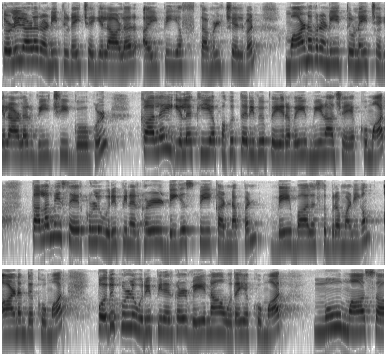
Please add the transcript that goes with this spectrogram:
தொழிலாளர் அணி துணை செயலாளர் ஐபிஎஃப் தமிழ்ச்செல்வன் மாணவர் அணி துணை செயலாளர் வி. ஜி. கோகுல் கலை இலக்கிய பகுத்தறிவு பேரவை மீனா ஜெயக்குமார் தலைமை செயற்குழு உறுப்பினர்கள் டிஎஸ்பி கண்ணப்பன் வே. பாலசுப்ரமணியம் ஆனந்தகுமார் பொதுக்குழு உறுப்பினர்கள் வேணா உதயகுமார் மு. மா. சா.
